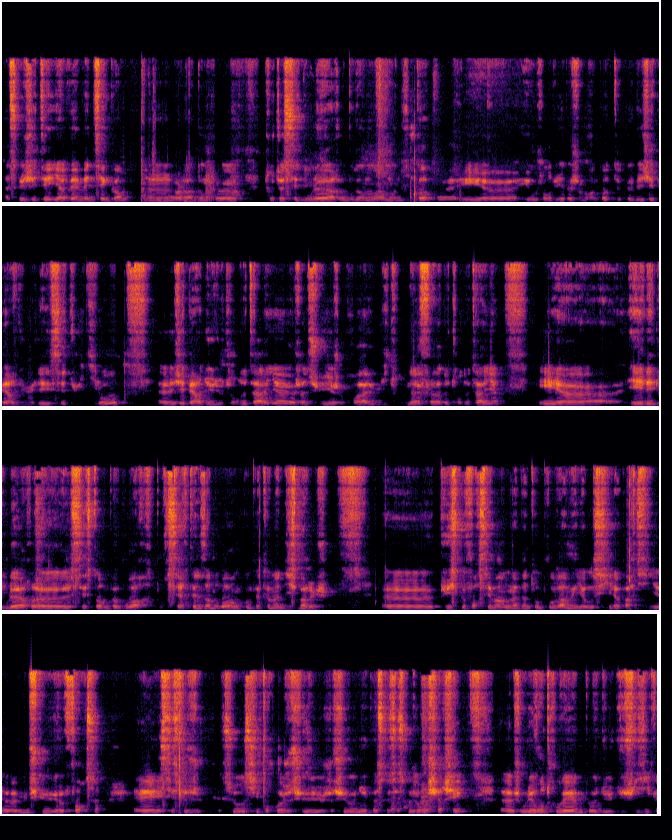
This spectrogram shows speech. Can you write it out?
parce que j'étais il y a 20-25 ans. Euh, voilà, donc euh, toutes ces douleurs, au bout d'un moment, m'ont dit stop. Et, euh, aujourd'hui, ben, je me rends compte que ben, j'ai perdu les 7-8 kilos, j'ai perdu du tour de taille, j'en suis, je crois, à 8 ou 9 là, de tour de taille, et, et les douleurs s'estompent, voire pour certains endroits ont complètement disparu. Puisque forcément, dans ton programme, il y a aussi la partie muscu, force, et c'est ce aussi pourquoi je suis, je suis venu, parce que c'est ce que je recherchais. Je voulais retrouver un peu du, physique,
